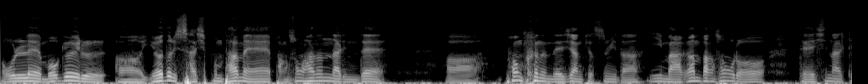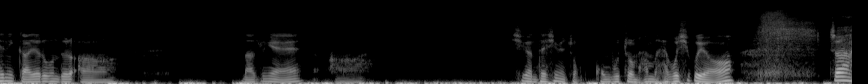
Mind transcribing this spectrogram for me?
원래 목요일 어, 8시 40분 밤에 방송하는 날인데 어, 펑크는 내지 않겠습니다. 이 마감 방송으로 대신할 테니까 여러분들 어, 나중에 어, 시간 되시면 좀 공부 좀 한번 해보시고요. 자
